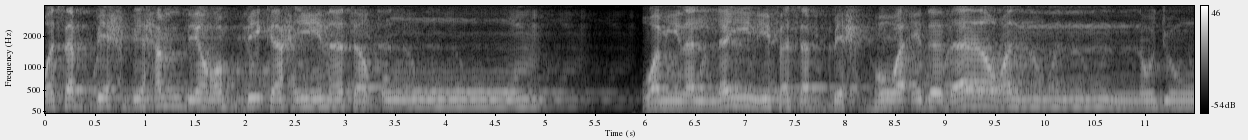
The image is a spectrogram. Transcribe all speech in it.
وسبح بحمد ربك حين تقوم. ومن الليل فسبحه وإدبار النجوم.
